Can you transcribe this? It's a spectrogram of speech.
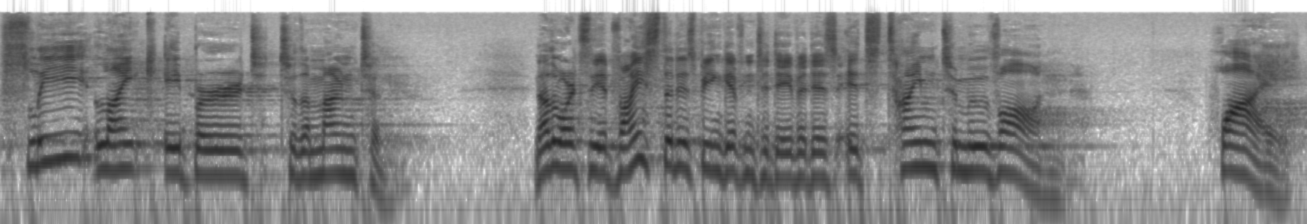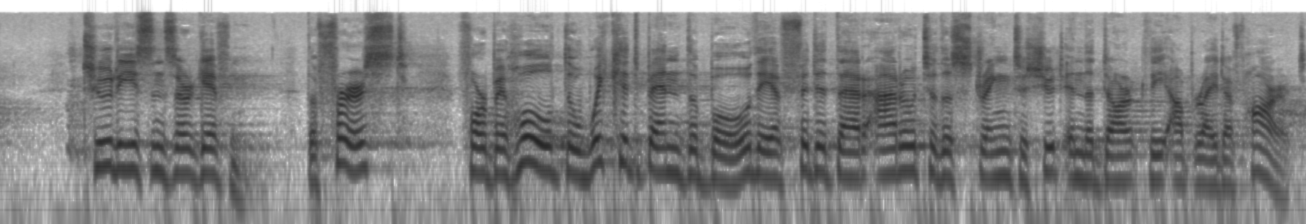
Flee like a bird to the mountain. In other words, the advice that is being given to David is it's time to move on. Why? Two reasons are given. The first, for behold, the wicked bend the bow, they have fitted their arrow to the string to shoot in the dark the upright of heart.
